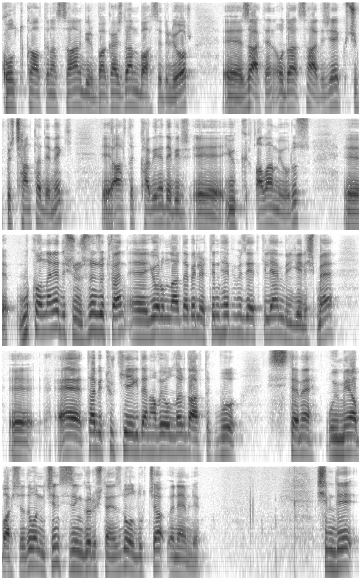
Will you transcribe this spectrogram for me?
koltuk altına sığan bir bagajdan bahsediliyor. E, zaten o da sadece küçük bir çanta demek. E, artık kabine de bir e, yük alamıyoruz. E, bu konuda ne düşünürsünüz? Lütfen e, yorumlarda belirtin. Hepimizi etkileyen bir gelişme. E, tabii Türkiye'ye giden hava yolları da artık bu sisteme uymaya başladı. Onun için sizin görüşleriniz de oldukça önemli. Şimdi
